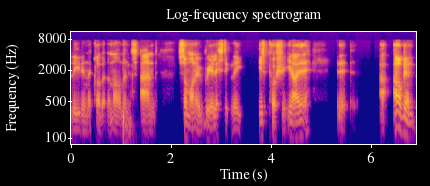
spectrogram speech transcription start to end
leading the club at the moment, yeah. and someone who realistically is pushing. You know, it, it, Albion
